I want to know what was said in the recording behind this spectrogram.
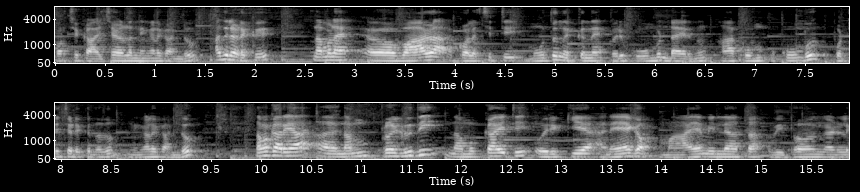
കുറച്ച് കാഴ്ചകളെല്ലാം നിങ്ങൾ കണ്ടു. അതിലിടക്ക് നമ്മളെ വാഴ കൊലച്ചിട്ട് മൂത്ത് നിൽക്കുന്ന ഒരു കൂമ്പുണ്ടായിരുന്നു. ആ കൂമ്പ് പൊട്ടിച്ചെടുക്കുന്നതും നിങ്ങൾ കണ്ടു. നമുക്കറിയാം നം പ്രകൃതി നമുക്കായിട്ട് ഒരുക്കിയ അനേകം മായമില്ലാത്ത വിഭവങ്ങളിൽ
